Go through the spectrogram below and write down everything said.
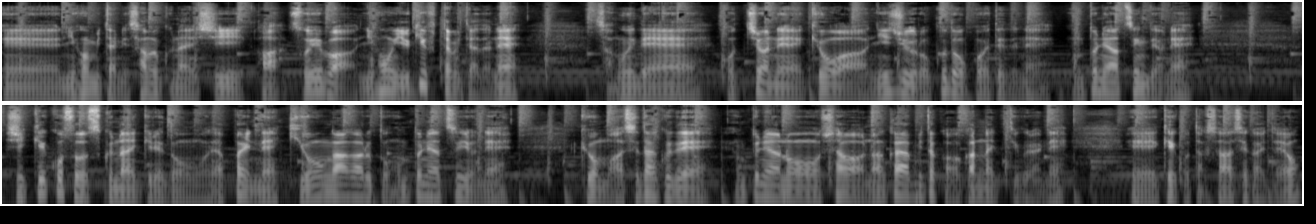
えー、日本みたいに寒くないしあそういえば日本雪降ったみたいだね。寒いね。こっちはね今日は26度を超えててね本当に暑いんだよね。湿気こそ少ないけれどもやっぱりね気温が上がると本当に暑いよね。今日も汗だくで本当にあのシャワー何回浴びたか分かんないっていうぐらいね、えー、結構たくさん汗かいたよ。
